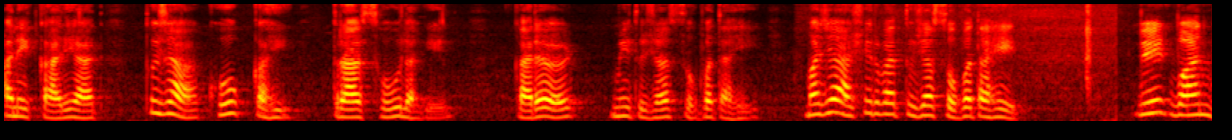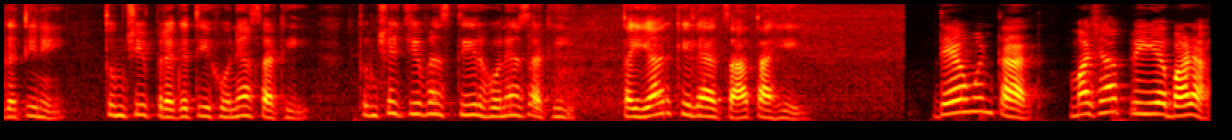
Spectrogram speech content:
आणि कार्यात तुझ्या खूप काही त्रास होऊ लागेल. कारण मी तुझ्यासोबत आहे. माझे आशीर्वाद तुझ्यासोबत आहेत. वेगवान गतीने तुमची प्रगती होण्यासाठी तुमचे जीवन स्थिर होण्यासाठी तयार केल्या जात आहे. देव म्हणतात माझ्या प्रिय बाळा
